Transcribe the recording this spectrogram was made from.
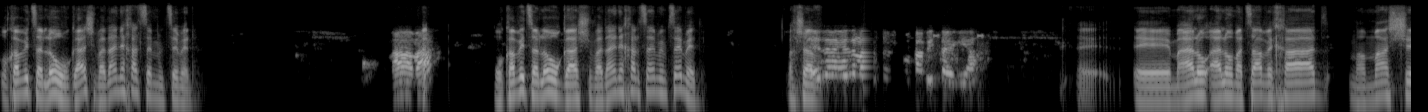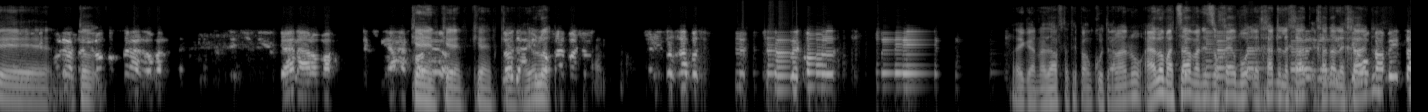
רוקאביצה לא הורגש ועדיין יכל לסיים עם צמד. מה, מה? רוקאביצה לא הורגש ועדיין יכל לסיים עם צמד. עכשיו, איזה מצב רוקאביצה הגיע? אה, היה לו- היה לו מצב אחד ממש... אה, יכול להיות, אני לא זוכר. כן, היה לו מחצית שנייה, יכול כן, להיות. כן, כן, לא יודע, כן, אני. זוכר פשוט... אני זוכר פשוט שלכל... רגע, נדב, אתה טיפה מקוטע לנו. היה לו מצב, אני זוכר, אחד על אחד, אחד על אחד, רוקאביצה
